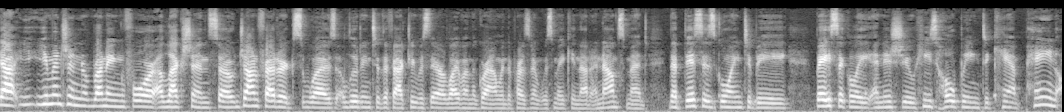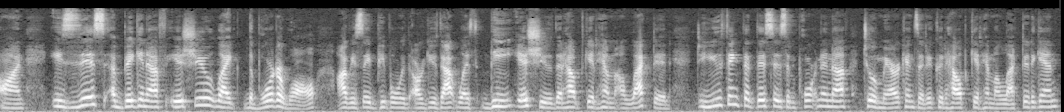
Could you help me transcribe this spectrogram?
Yeah, you mentioned running for election. So John Fredericks was alluding to the fact he was there live on the ground when the president was making that announcement that this is going to be basically an issue he's hoping to campaign on. Is this a big enough issue like the border wall? Obviously, people would argue that was the issue that helped get him elected. Do you think that this is important enough to Americans that it could help get him elected again?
